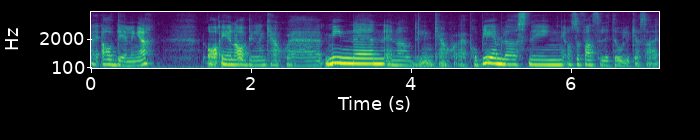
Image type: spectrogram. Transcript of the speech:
eh, avdelningar. Ja, en avdelning kanske är minnen, en avdelning kanske är problemlösning och så fanns det lite olika så här.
